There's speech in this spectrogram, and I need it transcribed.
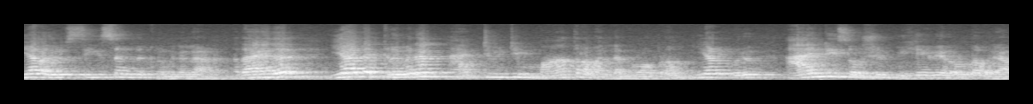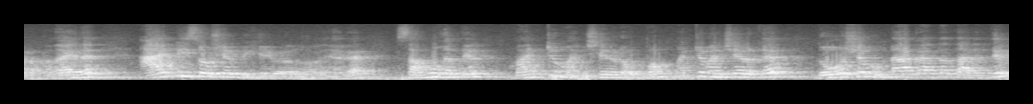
ഇയാൾ ഒരു സീസൺഡ് ക്രിമിനലാണ് അതായത് ഇയാളുടെ ക്രിമിനൽ ആക്ടിവിറ്റി മാത്രമല്ല പ്രോബ്ലം ഇയാൾ ഒരു ആന്റി സോഷ്യൽ ബിഹേവിയർ ഉള്ള ഒരാളാണ്. അതായത് ആന്റി സോഷ്യൽ ബിഹേവിയർ എന്ന് പറഞ്ഞാൽ സമൂഹത്തിൽ മറ്റു മനുഷ്യരുടെ ഒപ്പം മറ്റു മനുഷ്യർക്ക് ദോഷം ഉണ്ടാക്കാത്ത തരത്തിൽ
